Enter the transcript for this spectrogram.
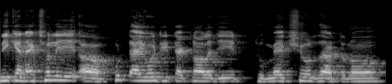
we can actually uh, put IoT technology to make sure that you know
